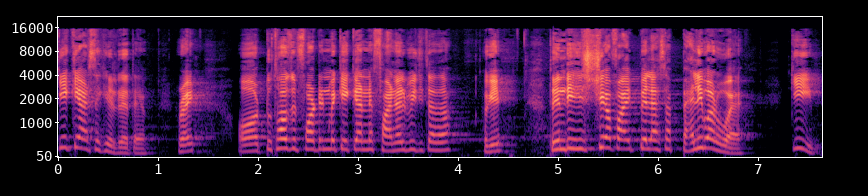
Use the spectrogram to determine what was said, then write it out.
के के से खेल रहे थे राइट और 2014 में के के ने फाइनल भी जीता था। ओके तो in the history of IPL ऐसा पहली बार हुआ है कि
